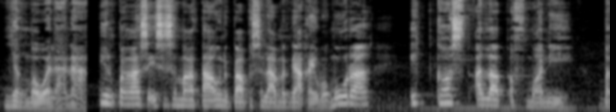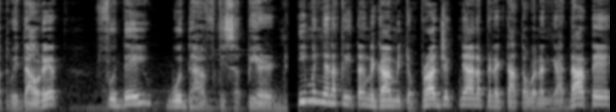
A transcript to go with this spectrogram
niyang mawala na. Yun pa nga sa isa sa mga taong nagpapasalamat nga kay Wamura, it cost a lot of money, but without it, Fuday would have disappeared. Di man niya nakitang nagamit yung project niya na pinagtatawanan nga dati,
